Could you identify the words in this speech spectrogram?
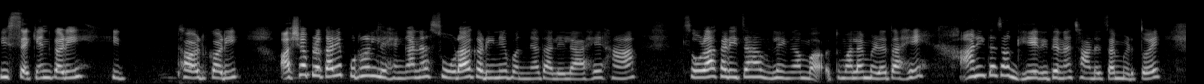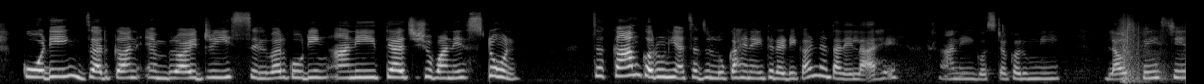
ही सेकंड कडी ही थर्ड कडी अशा प्रकारे पूर्ण लेहंगाना सोळा कडीने बनण्यात आलेला आहे हा. सोळा कडीचा हा लेहंगा तुम्हाला मिळत आहे. आणि त्याचा घेर इथे ना छान असा मिळतोय. Cording zircon embroidery silver cording आणि त्याच हिशोबाने स्टोन चं काम करून याचा जो लुक आहे ना इथे रेडी करण्यात आलेला आहे. आणि गोष्ट करू मी ब्लाऊज पीसची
